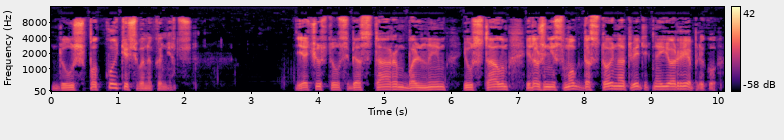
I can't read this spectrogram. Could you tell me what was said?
Да успокойтесь вы, наконец. Я чувствовал себя старым, больным и усталым, и даже не смог достойно ответить на ее реплику —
